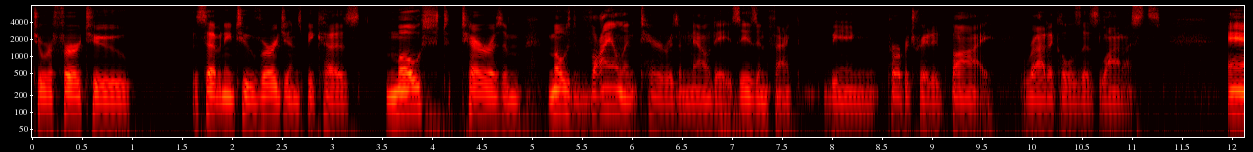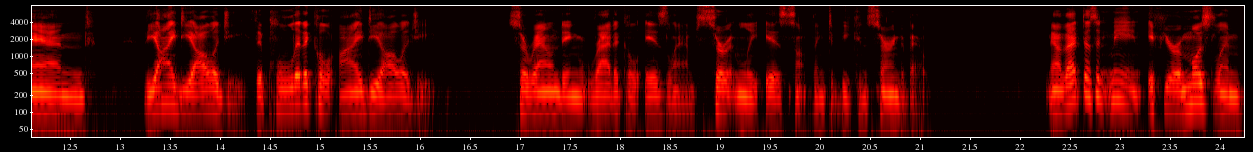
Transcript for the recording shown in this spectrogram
to refer to the 72 virgins because most terrorism, most violent terrorism nowadays is in fact being perpetrated by radicals Islamists. And the ideology, the political ideology surrounding radical Islam certainly is something to be concerned about. Now, that doesn't mean if you're a Muslim,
